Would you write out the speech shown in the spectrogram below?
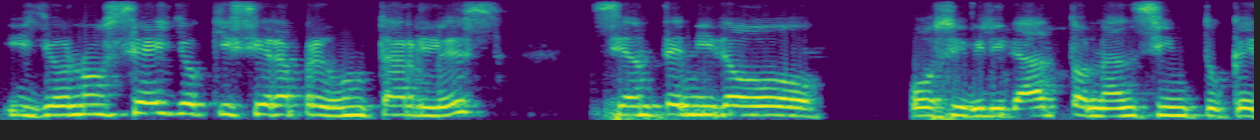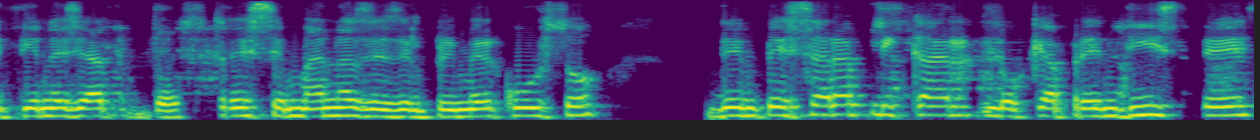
Y yo no sé, yo quisiera preguntarles si han tenido posibilidad, Tonantzin, tú que tienes ya dos, tres semanas desde el primer curso, de empezar a aplicar lo que aprendiste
